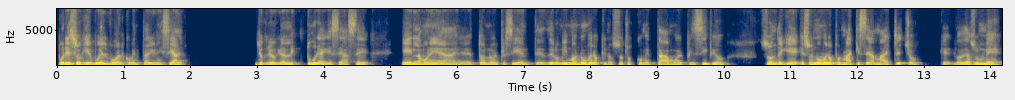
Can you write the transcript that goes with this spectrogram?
Por eso que vuelvo al comentario inicial. Yo creo que la lectura que se hace en la moneda, en el entorno del presidente, de los mismos números que nosotros comentábamos al principio, son de que esos números, por más que sean más estrechos que los de hace un mes,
